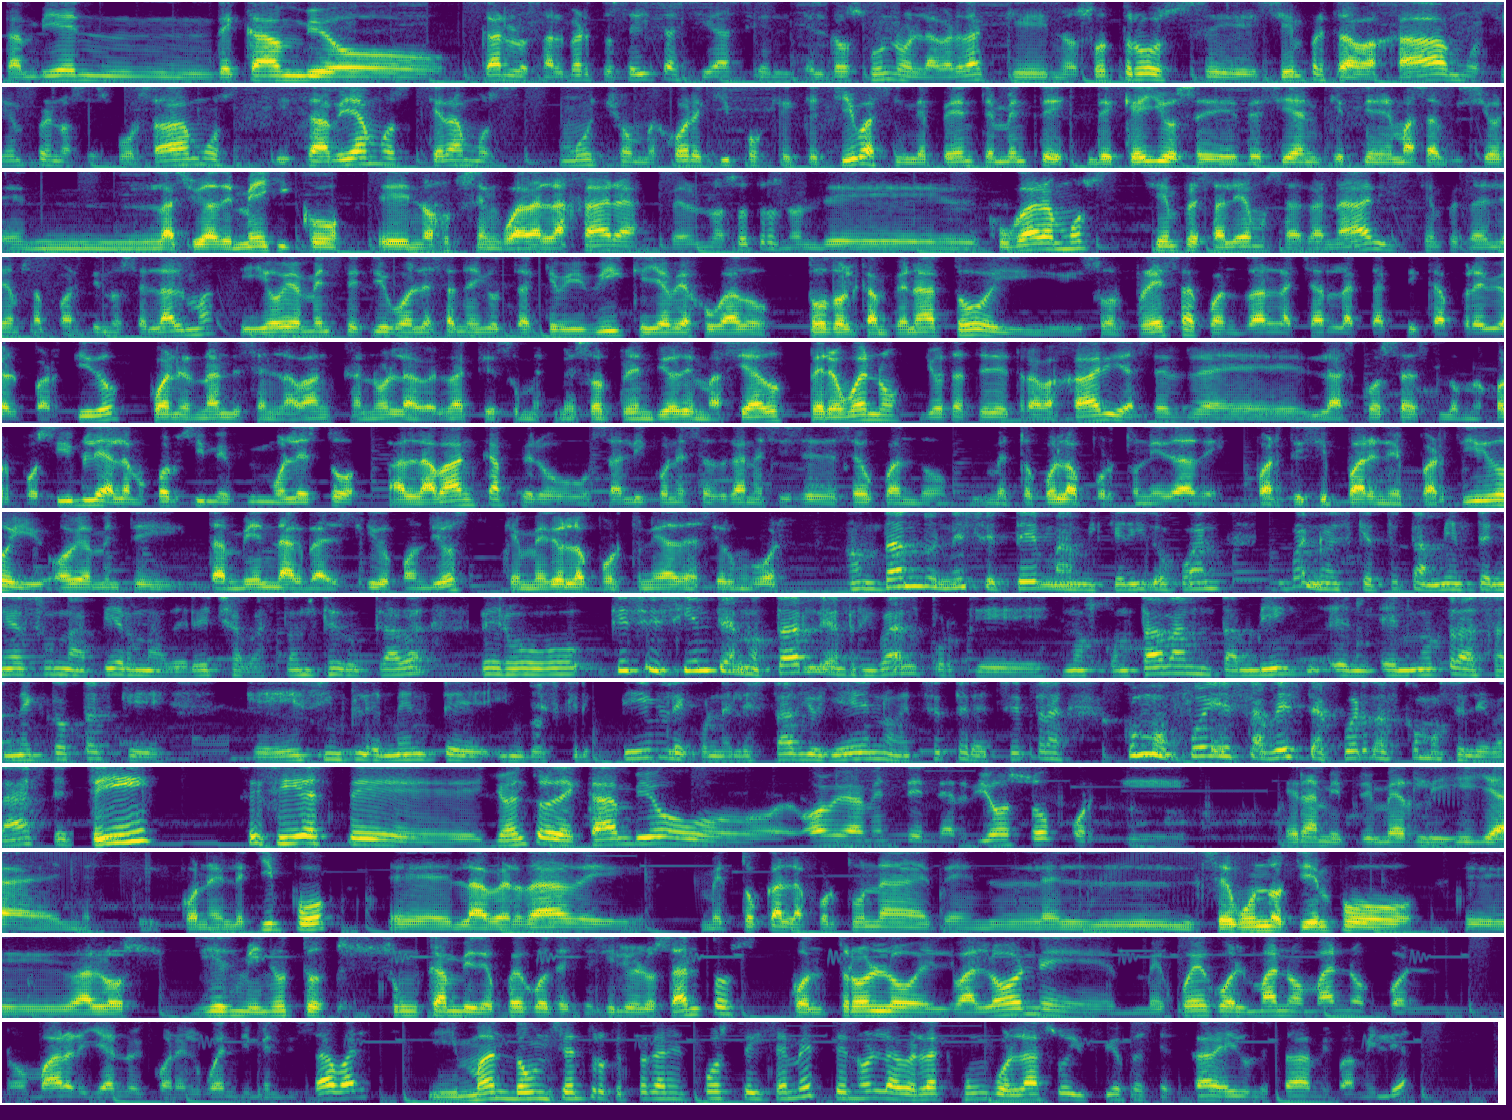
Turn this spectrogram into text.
también de cambio Carlos Alberto Seizas y hace el, el 2-1. La verdad que nosotros eh, siempre trabajábamos, siempre nos esforzábamos y sabíamos que éramos mucho mejor equipo que, Chivas, independientemente de que ellos eh, decían que tienen más afición en la Ciudad de México, eh, nosotros en Guadalajara, pero nosotros donde jugáramos siempre salíamos a ganar y siempre salíamos a partirnos el alma y obviamente digo esa anécdota que viví, que ya había jugado todo el campeonato y sorpresa cuando dan la charla táctica previa al partido, Juan Hernández en la banca, ¿no? La verdad que eso me, me sorprendió demasiado, pero bueno, yo traté de trabajar y hacer eh, las cosas lo mejor posible, a lo mejor sí me fui molesto a la banca, pero salí con esas ganas y ese deseo cuando me tocó la oportunidad de participar en el partido y obviamente también agradecido con Dios que me dio la oportunidad de hacer un gol. Andando en ese tema, mi querido Juan, bueno, es que tú también tenías una pierna derecha bastante educada, pero ¿qué se siente anotarle al rival? Porque nos contaban también en, en otras anécdotas que, que, es simplemente indescriptible con el estadio lleno, etcétera, etcétera. ¿Cómo fue esa vez? ¿Te acuerdas cómo celebraste? Sí, sí, sí, este, yo entro de cambio, obviamente nervioso porque era mi primer liguilla en este, con el equipo. Eh, la verdad, eh, me toca la fortuna en el segundo tiempo, eh, a los 10 minutos, un cambio de juego de Cecilio Los Santos. Controlo el balón, eh, me juego el mano a mano con Omar Arellano y con el Wendy Mendizábal y mando un centro que pega en el poste y se mete, ¿no? La verdad fue un golazo y fui a festejar ahí donde estaba mi familia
